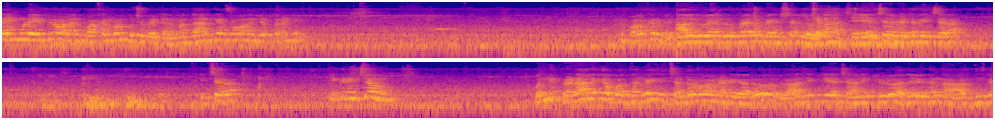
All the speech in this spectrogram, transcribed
టైం కూడా అయిపోయి వాళ్ళని పక్కన కూడా కూర్చోబెట్టారు. మరి దానికి ఏం సమాధానం చెప్తారండి? పలకరు. నాలుగు వేల రూపాయలు పెన్షన్లు. గెలిచిన వెంటనే ఇచ్చారా? ఇచ్చారా? ఇక్కడ ఇచ్చాము. కొన్ని ప్రణాళికాబద్ధంగా ఇది చంద్రబాబు నాయుడు గారు రాజకీయ చాణక్యుడు అదేవిధంగా ఆర్థిక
